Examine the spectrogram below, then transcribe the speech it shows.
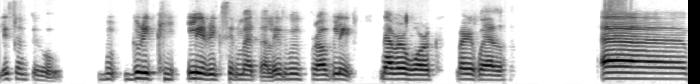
listen to Greek lyrics in metal. It would probably never work very well. Uh,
